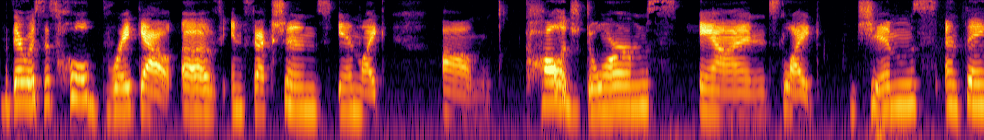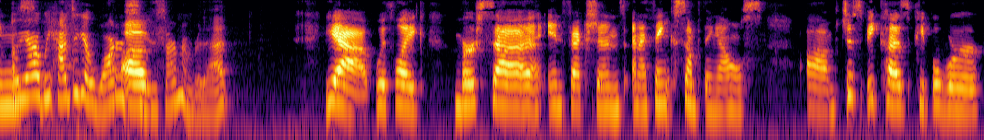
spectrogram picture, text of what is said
But there was this whole breakout of infections in like um, college dorms and like gyms and things. Oh yeah, we had to get water Of- shoes. I remember that. Yeah, with like MRSA infections and I think something else. Um, just because people were,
